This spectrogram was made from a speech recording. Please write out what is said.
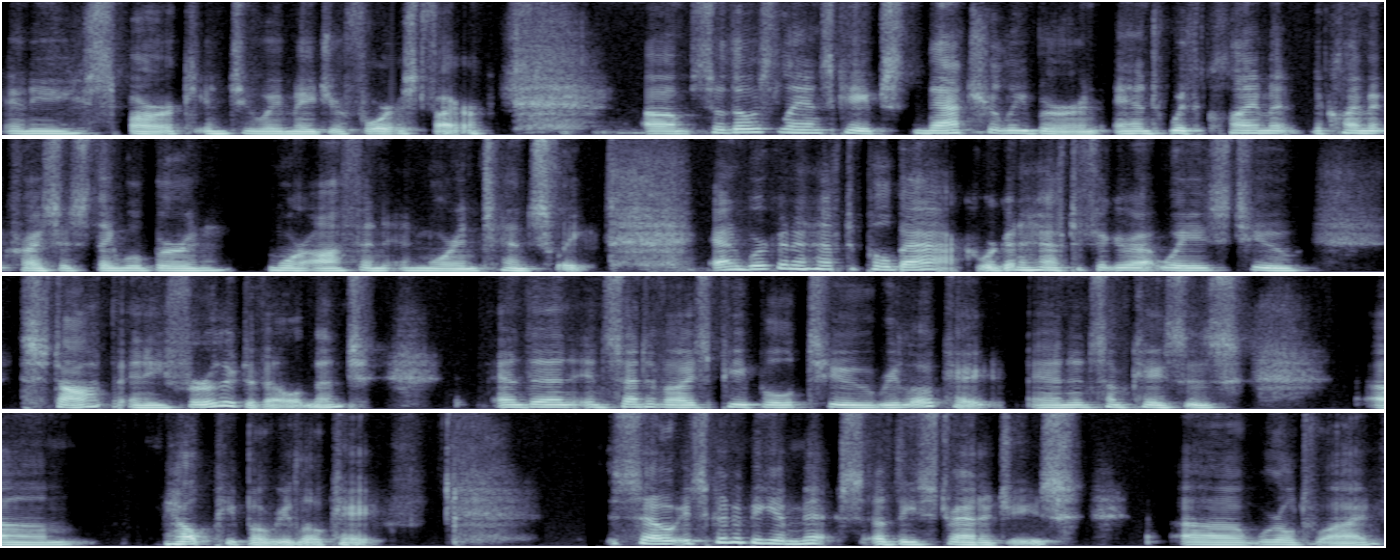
any spark into a major forest fire. Um, so those landscapes naturally burn, and with climate, the climate crisis, they will burn more often and more intensely. And we're going to have to pull back. We're going to have to figure out ways to stop any further development and then incentivize people to relocate, and in some cases, um, help people relocate. So it's going to be a mix of these strategies uh, worldwide.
